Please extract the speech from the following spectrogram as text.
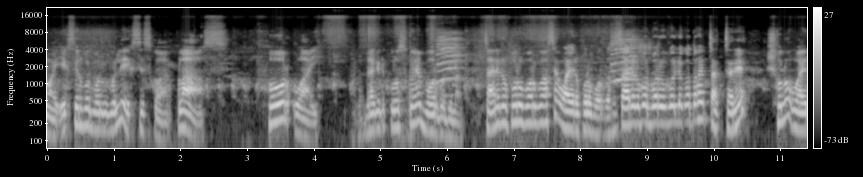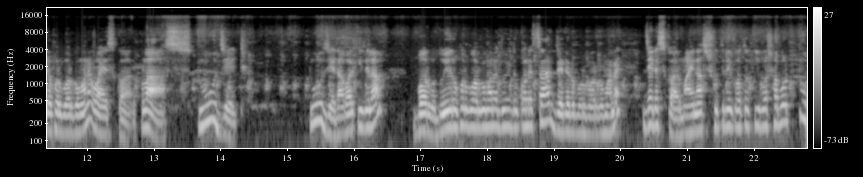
নয় এক্সের ওপর বর্গ করলে X square plus four Y bracket close করে বর্গ দিলাম। চারের ওপরও বর্গ আছে, ওয়াইয়ের ওপরও বর্গ আছে। চারের ওপর বর্গ করলে কত হয়? চার চারে ষোলো, ওয়াইয়ের ওপর বর্গ মানে Y square plus two Z two Z আবার কি দিলাম? বর্গ। দুইয়ের ওপর বর্গ মানে দুই দুকোণে চার জেডের ওপর বর্গ মানে জেড স্কোয়ার। মাইনাস সূত্রে কত কি বসাবো? টু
